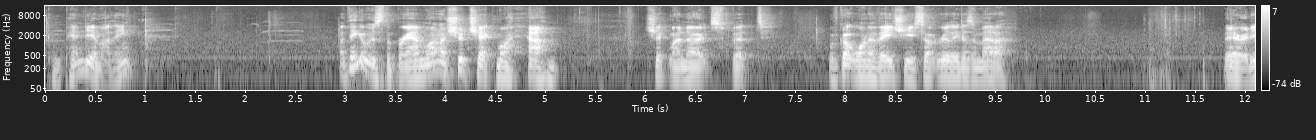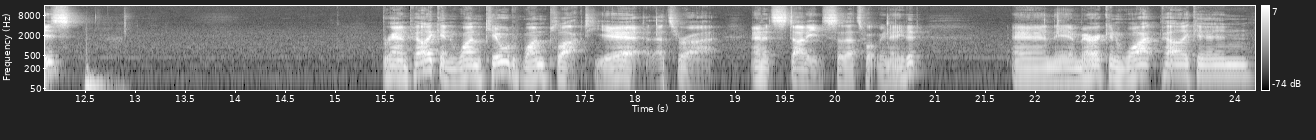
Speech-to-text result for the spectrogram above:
compendium, I think. I think it was the brown one. I should check my um, check my notes, but we've got one of each here, so it really doesn't matter. There it is. Brown pelican, one killed, one plucked. Yeah, that's right. And it's studied, so that's what we needed. And the American white pelican,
